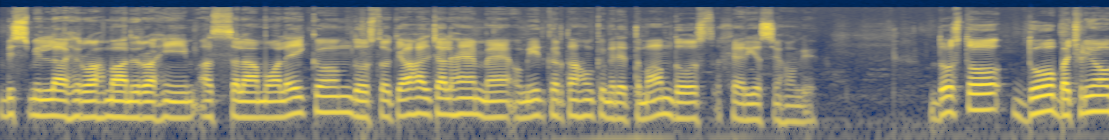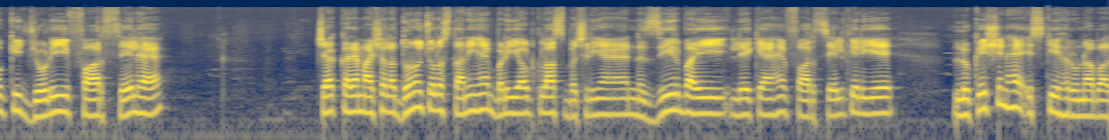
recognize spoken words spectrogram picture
بسم اللہ الرحمن الرحیم السلام علیکم دوستو کیا حال چال ہیں میں امید کرتا ہوں کہ میرے تمام دوست خیریت سے ہوں گے دوستو دو بچڑیوں کی جوڑی فار سیل ہے چیک کریں ماشاءاللہ دونوں چولستانی ہیں بڑی آؤٹ کلاس بچڑیاں ہیں نذیر بھائی لے کے آئے ہیں فار سیل کے لیے لوکیشن ہے اس کی ہرون آباد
